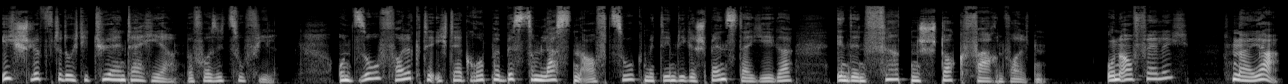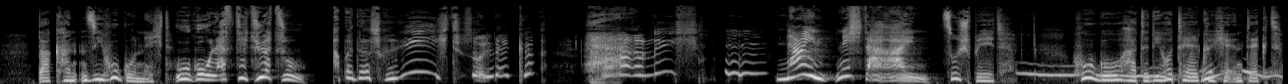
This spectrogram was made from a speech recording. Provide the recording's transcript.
Ich schlüpfte durch die Tür hinterher, bevor sie zufiel. Und so folgte ich der Gruppe bis zum Lastenaufzug, mit dem die Gespensterjäger in den vierten Stock fahren wollten. Unauffällig? Na ja, da kannten sie Hugo nicht. Hugo, lass die Tür zu! Aber das riecht so lecker. Herrlich. Nein, nicht da rein. Zu spät. Hugo hatte die Hotelküche entdeckt.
